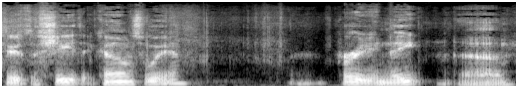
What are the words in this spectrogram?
Here's the sheath it comes with. Pretty neat. Um,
